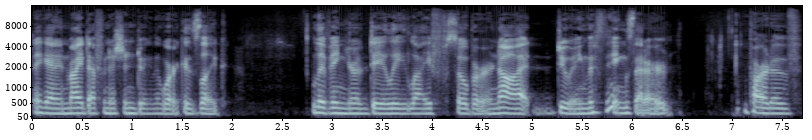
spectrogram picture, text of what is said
again, in my definition, doing the work is like living your daily life sober or not doing the things that are part of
